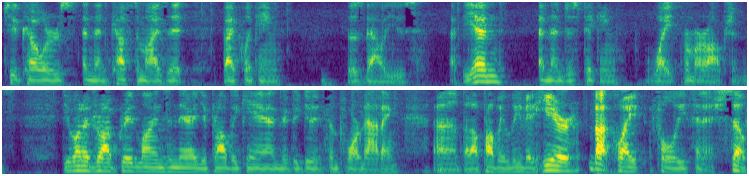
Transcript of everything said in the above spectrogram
Two colors and then customize it by clicking those values at the end and then just picking white from our options. If you want to drop grid lines in there, you probably can, maybe doing some formatting. Uh, but I'll probably leave it here, not quite fully finished. So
